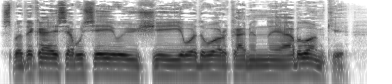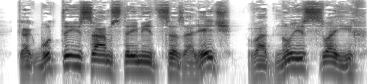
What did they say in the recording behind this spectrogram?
спотыкаясь об усеивающие его двор каменные обломки, как будто и сам стремится залечь в одну из своих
